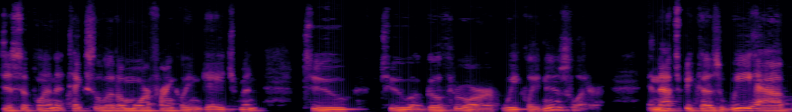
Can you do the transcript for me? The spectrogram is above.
discipline. It takes a little more, frankly, engagement to to uh, go through our weekly newsletter, and that's because we have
